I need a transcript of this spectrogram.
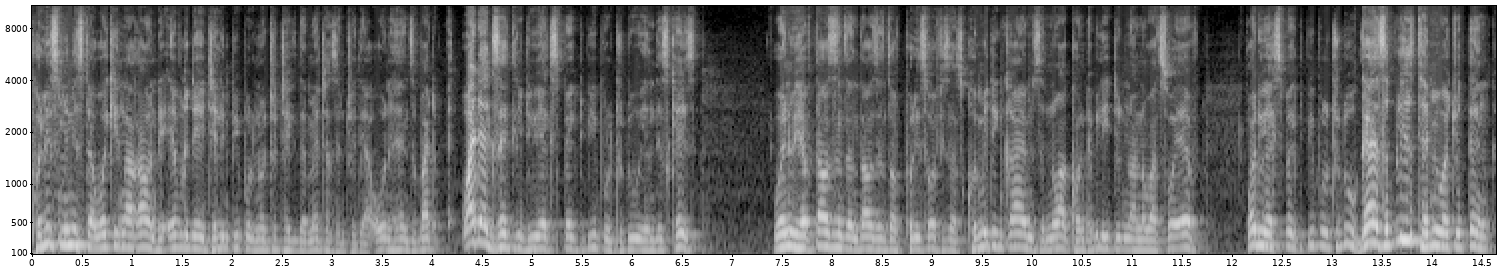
police minister working around every day telling people not to take the matters into their own hands. But what exactly do you expect people to do in this case? When we have thousands and thousands of police officers committing crimes and no accountability, none whatsoever. What do you expect people to do? Guys, please tell me what you think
